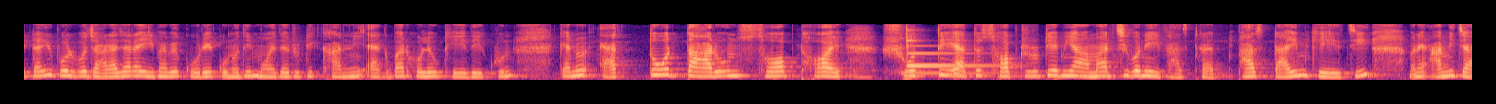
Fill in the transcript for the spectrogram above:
এটাই বলব, যারা যারা এইভাবে করে কোনো দিন ময়দা রুটি খাননি, একবার হলেও খেয়ে দেখুন কেন এত দারুণ সফট হয়। সত্যি এত সফট রুটি আমি আমার জীবনে এই ফার্স্ট ফার্স্ট টাইম খেয়েছি। মানে আমি যা,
